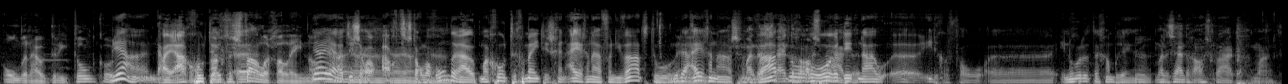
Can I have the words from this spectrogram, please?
onderhoud 3 ton kost. Ja, nou ja, goed. het, Achterstallig alleen al. eh, Ja, ja, het is al achterstallig ja. onderhoud. Maar goed, de gemeente is geen eigenaar van die watertoren. De eigenaars van Maar de er watertoren horen dit nou eh, in ieder geval eh, in orde te gaan brengen. Ja. Maar er zijn toch afspraken gemaakt?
